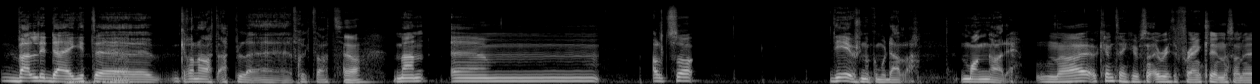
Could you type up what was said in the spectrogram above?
veldig deigete granateplefruktfat. Ja. Men um, altså De er jo ikke noen modeller. Mange av de. Nei, hvem tenker du på sånn Aretha Franklin og sånne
